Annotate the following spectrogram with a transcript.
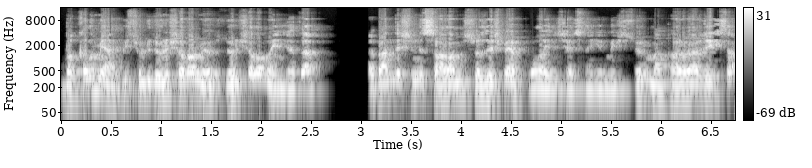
bakalım yani bir türlü dönüş alamıyoruz. Dönüş alamayınca da e, ben de şimdi sağlam bir sözleşme yapıp olayın içerisine girmek istiyorum. Ben para vereceksem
